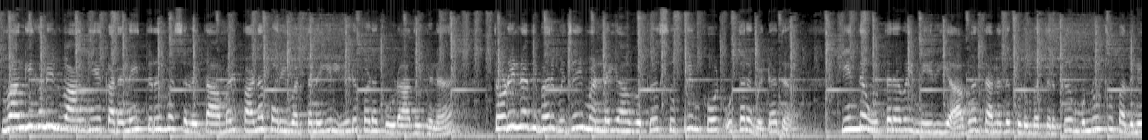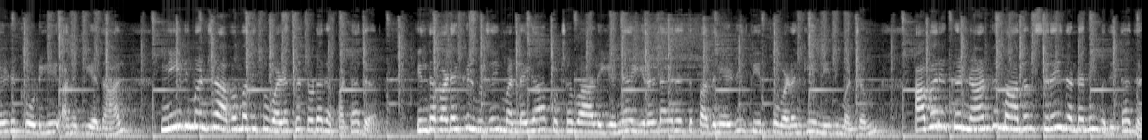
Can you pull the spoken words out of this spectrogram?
வங்கிகளில் வாங்கிய கடனை திரும்ப செலுத்தாமல் பண பரிவர்த்தனையில் ஈடுபடக்கூடாது என தொழிலதிபர் விஜய் மல்லையாவுக்கு சுப்ரீம் கோர்ட் உத்தரவிட்டது. இந்த உத்தரவை மீறிய அவர் தனது குடும்பத்திற்கு முன்னூற்று பதினேழு கோடியை அனுப்பியதால் நீதிமன்ற அவமதிப்பு வழக்கு தொடரப்பட்டது. இந்த வழக்கில் விஜய் மல்லையா குற்றவாளி என இரண்டாயிரத்து பதினேழில் தீர்ப்பு வழங்கிய நீதிமன்றம் அவருக்கு நான்கு மாதம் சிறை தண்டனை விதித்தது.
